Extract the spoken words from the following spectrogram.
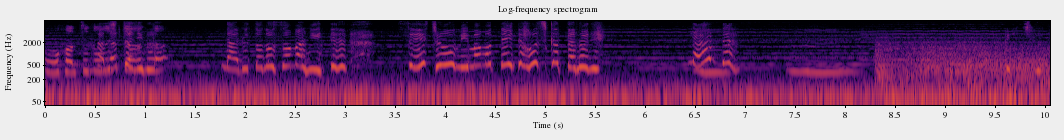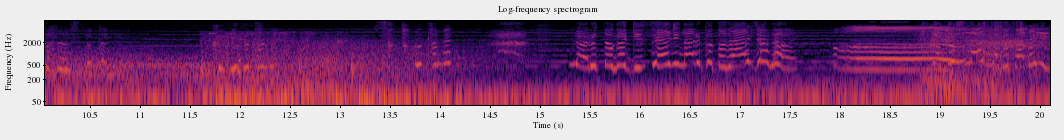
もう発動あしちゃった。なたにはナルトのそばにいて成長を見守っていてほしかったのに。なんで？ビジュバランスのため国のため里のためナルトが犠牲になることないじゃない。私なんかのために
